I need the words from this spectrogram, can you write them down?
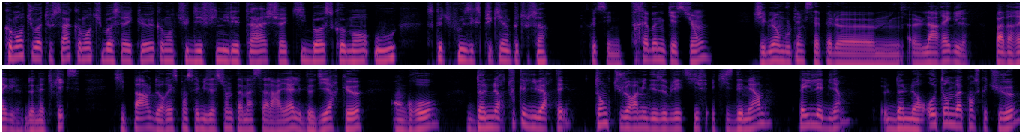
Comment tu vois tout ça? Comment tu bosses avec eux? Comment tu définis les tâches? Qui bosse? Comment? Où? Est-ce que tu peux nous expliquer un peu tout ça? C'est une très bonne question. J'ai lu un bouquin qui s'appelle euh, La règle, pas de règle de Netflix, qui parle de responsabilisation de ta masse salariale et de dire que, en gros, donne-leur toutes les libertés. Tant que tu leur as mis des objectifs et qu'ils se démerdent, paye-les bien, donne-leur autant de vacances que tu veux,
